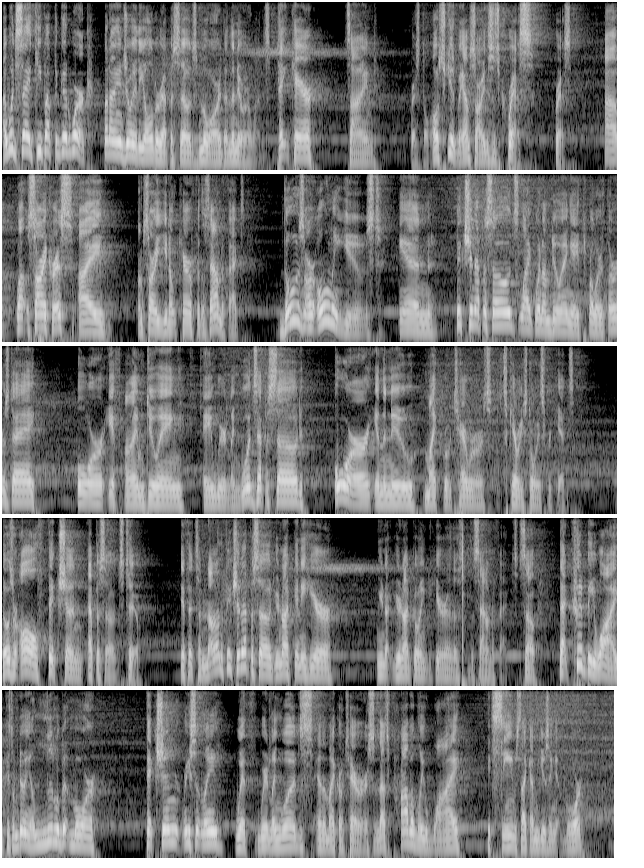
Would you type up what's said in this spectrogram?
I would say keep up the good work, but I enjoy the older episodes more than the newer ones. Take care. Signed, Crystal. Oh, excuse me, I'm sorry, this is Chris. Chris. Uh, well, sorry, Chris. I, I'm sorry you don't care for the sound effects. Those are only used in fiction episodes like when I'm doing a Thriller Thursday or if I'm doing a Weirdling Woods episode, or in the new Micro Terrors Scary Stories for Kids. Those are all fiction episodes, too. If it's a non-fiction episode, you're not going to hear you're not, you're not going to hear the, the sound effects. So that could be why, because I'm doing a little bit more fiction recently with Weirdling Woods and the Micro Terrors. So that's probably why it seems like I'm using it more,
